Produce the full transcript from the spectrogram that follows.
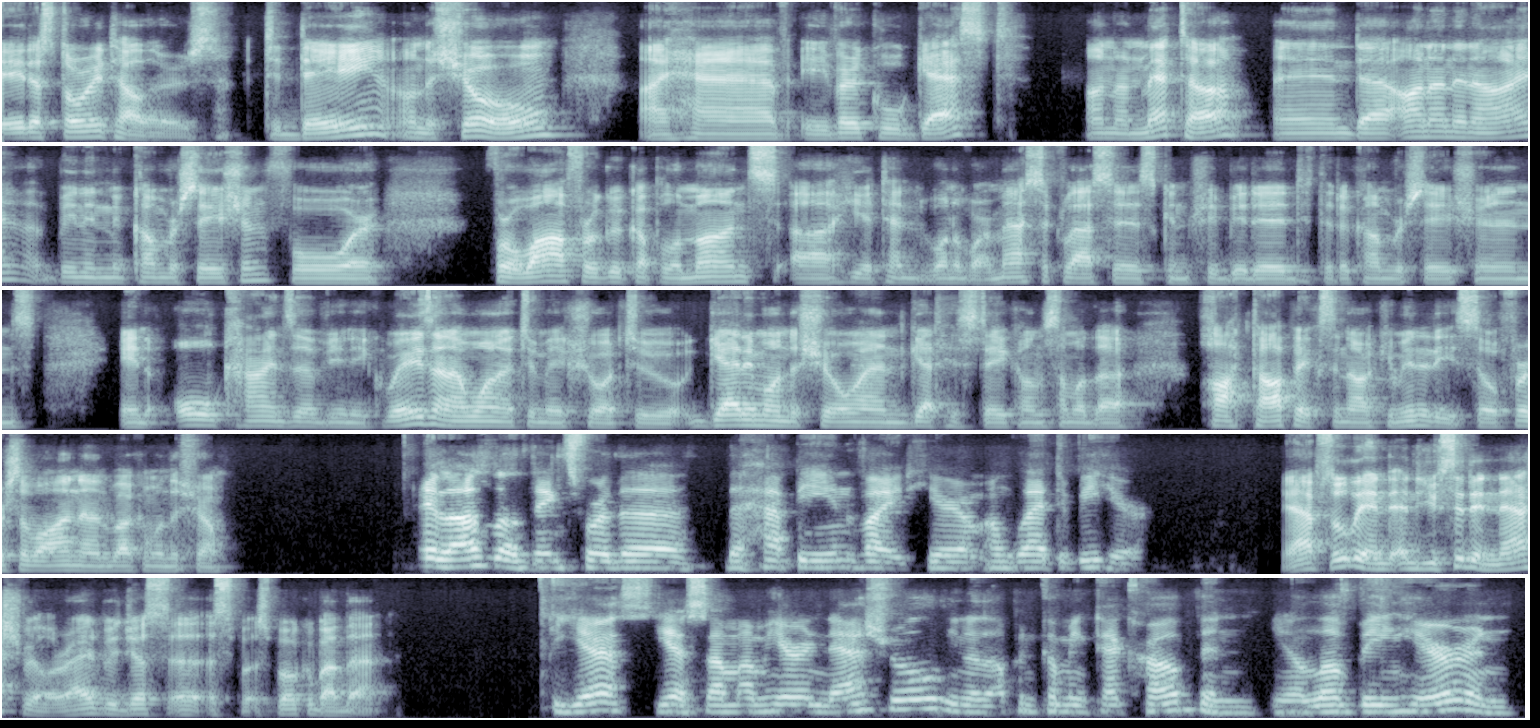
Data Storytellers. Today on the show, I have a very cool guest, Anand Mehta, and uh, Anand and I have been in the conversation for for a while, for a good couple of months. Uh, he attended one of our master classes, contributed to the conversations in all kinds of unique ways, and I wanted to make sure to get him on the show and get his take on some of the hot topics in our community. So, first of all, Anand, welcome on the show. Hey Laszlo, thanks for the the happy invite here. I'm, I'm glad to be here. Yeah, absolutely. And and you sit in Nashville, right? We just uh, sp- spoke about that. Yes, yes. I'm I'm here in Nashville, you know, the up and coming tech hub, and you know, love being here. And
